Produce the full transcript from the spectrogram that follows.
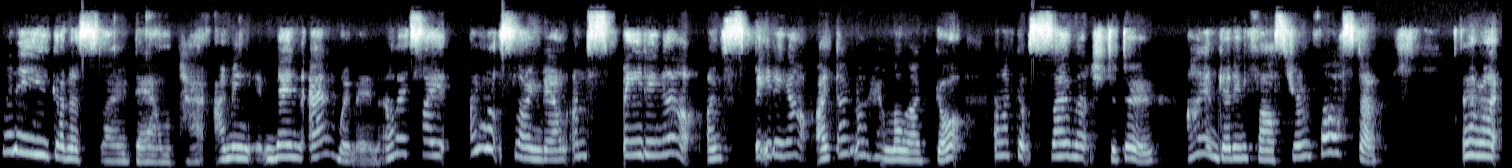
when are you going to slow down, Pat? I mean, men and women. And I'd say, I'm not slowing down. I'm speeding up. I'm speeding up. I don't know how long I've got, and I've got so much to do. I am getting faster and faster. And they're like,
